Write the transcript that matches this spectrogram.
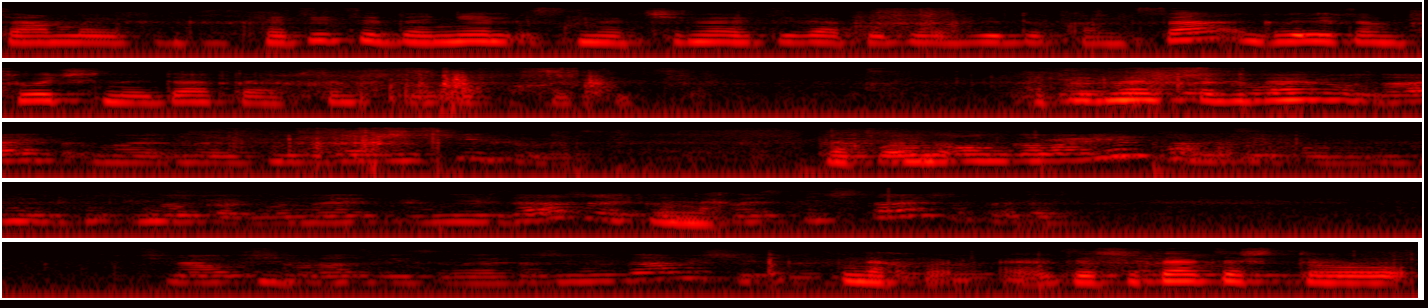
самый, как хотите, Даниэль, начиная с 9 главы до конца, говорит там точные даты о всем, что вы хотите. Хотите знать, когда? да, но, но их нельзя засчитывать. Так, Он, он- он говорит там, типа, ну, как бы, но это нельзя же, как Да. то есть ты читаешь это для общего развития, но это же нельзя высчитывать. Нахон. Это считается, что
